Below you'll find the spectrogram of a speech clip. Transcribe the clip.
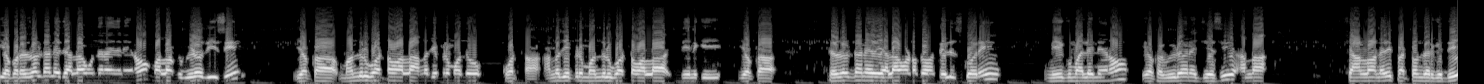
ఈ యొక్క రిజల్ట్ అనేది ఎలా ఉందనేది నేను మళ్ళీ ఒక వీడియో తీసి ఈ యొక్క మందులు కొట్టడం వల్ల అన్న చెప్పిన మందు కొట్ట అన్న చెప్పిన మందులు కొట్టడం వల్ల దీనికి ఈ యొక్క రిజల్ట్ అనేది ఎలా ఉండదో తెలుసుకొని మీకు మళ్ళీ నేను ఈ యొక్క వీడియో అనేది చేసి అన్న ఛానల్ అనేది పెట్టడం జరిగింది.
